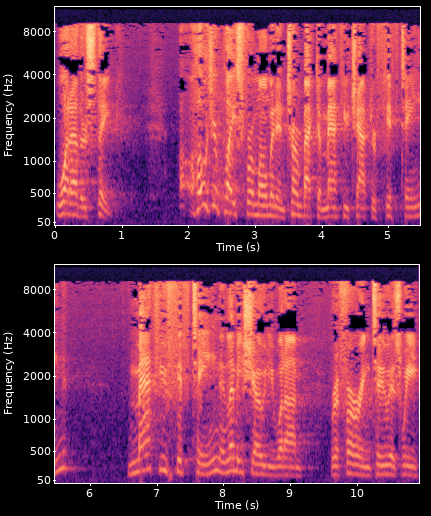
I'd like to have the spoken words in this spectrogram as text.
what others think. Uh, hold your place for a moment and turn back to Matthew chapter 15. Matthew 15, and let me show you what I'm referring to as we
